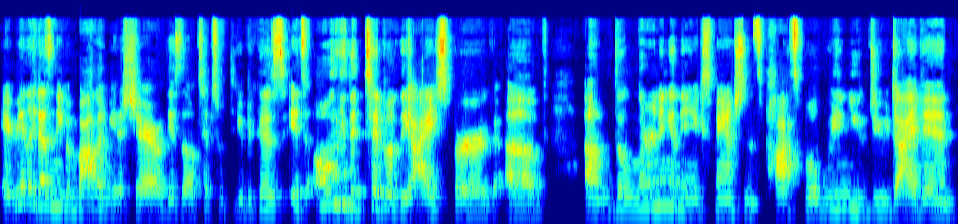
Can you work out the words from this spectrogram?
it really doesn't even bother me to share these little tips with you because it's only the tip of the iceberg of um, the learning and the expansion that's possible when you do dive in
